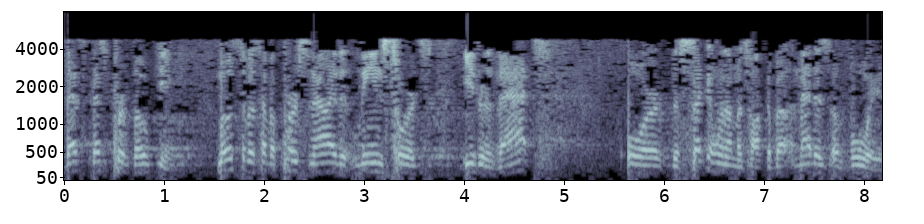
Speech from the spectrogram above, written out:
That's, that's provoking. Most of us have a personality that leans towards either that or the second one I'm going to talk about, and that is avoid.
